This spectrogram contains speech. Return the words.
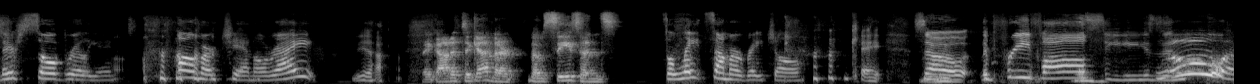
They're so brilliant. Hallmark Channel, right? yeah They got it together. Those seasons. It's a late summer, Rachel. okay so the pre-fall season No!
